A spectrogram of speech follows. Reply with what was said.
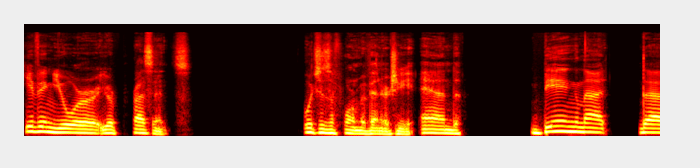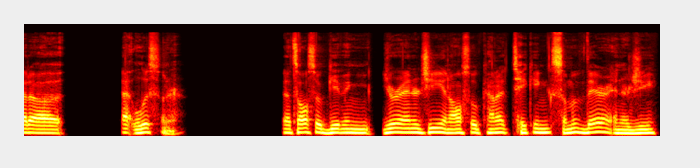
giving your your presence, which is a form of energy, and being that that uh that listener. That's also giving your energy and also kind of taking some of their energy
